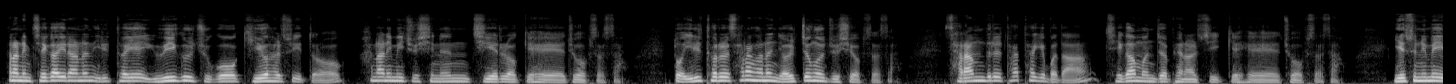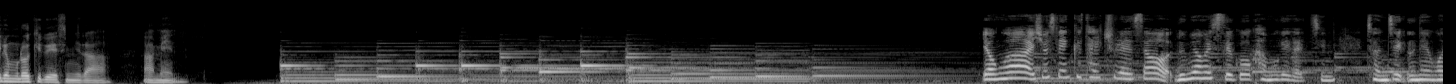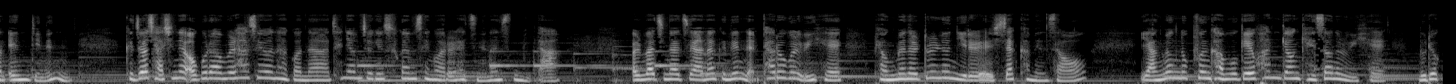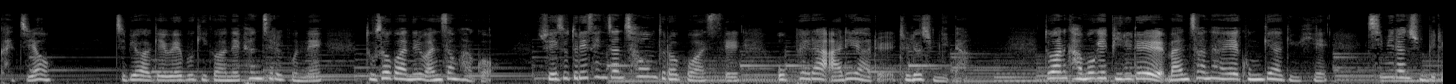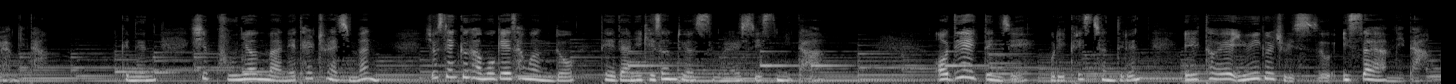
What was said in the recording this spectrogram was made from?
하나님 제가 일하는 일터에 유익을 주고 기여할 수 있도록 하나님이 주시는 지혜를 얻게 해 주옵소서. 또 일터를 사랑하는 열정을 주시옵소서. 사람들을 탓하기보다 제가 먼저 변할 수 있게 해 주옵소서. 예수님의 이름으로 기도했습니다. 아멘. 영화 쇼생크 탈출에서 누명을 쓰고 감옥에 갇힌 전직 은행원 앤디는 그저 자신의 억울함을 하소연하거나 체념적인 수감 생활을 하지는 않습니다. 얼마 지나지 않아 그는 탈옥을 위해 벽면을 뚫는 일을 시작하면서 양명 높은 감옥의 환경 개선을 위해 노력하지요. 집요하게 외부 기관에 편지를 보내 도서관을 완성하고 죄수들이 생전 처음 들어보았을 오페라 아리아를 들려줍니다. 또한 감옥의 비리를 만천하에 공개하기 위해 치밀한 준비를 합니다. 그는 19년 만에 탈출하지만 쇼생크 감옥의 상황도 대단히 개선되었음을 알 수 있습니다. 어디에 있든지 우리 크리스천들은 일터에 유익을 줄 수 있어야 합니다.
